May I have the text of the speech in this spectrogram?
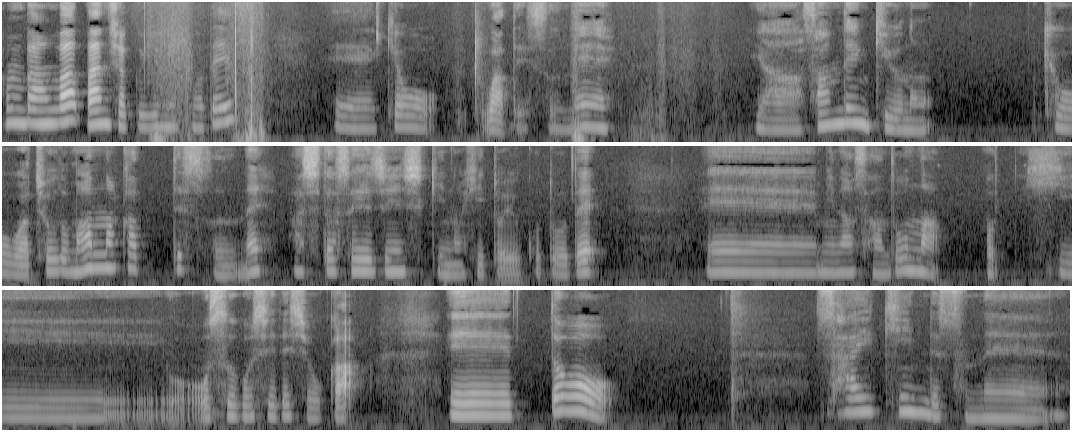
こんばんは晩酌ゆめこです、えー、今日はですねいや3連休の今日はちょうど真ん中ですね。明日成人式の日ということで、えー、皆さんどんな日をお過ごしでしょうか。えー、っと最近ですね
